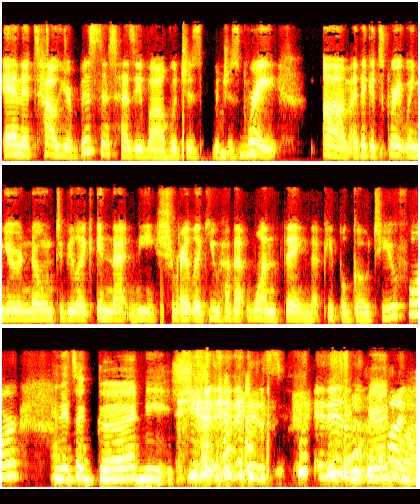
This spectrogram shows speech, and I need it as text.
and it's how your business has evolved, which is which is mm-hmm. great um, I think it's great when you're known to be like in that niche, right? Like you have that one thing that people go to you for, and it's a good niche. yeah, it is. It is a good but, one.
